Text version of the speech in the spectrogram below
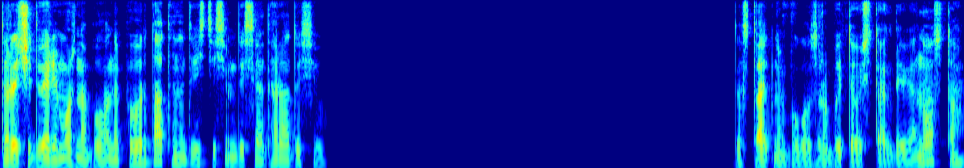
До речі, двері можна було не повертати на 270 градусів. Достатньо було зробити ось так 90.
